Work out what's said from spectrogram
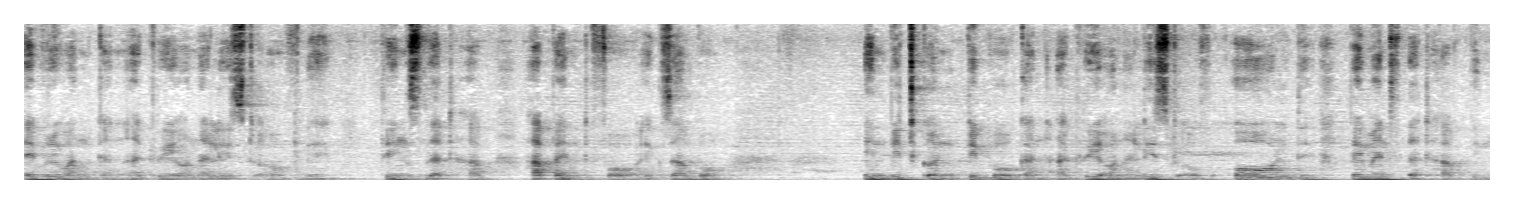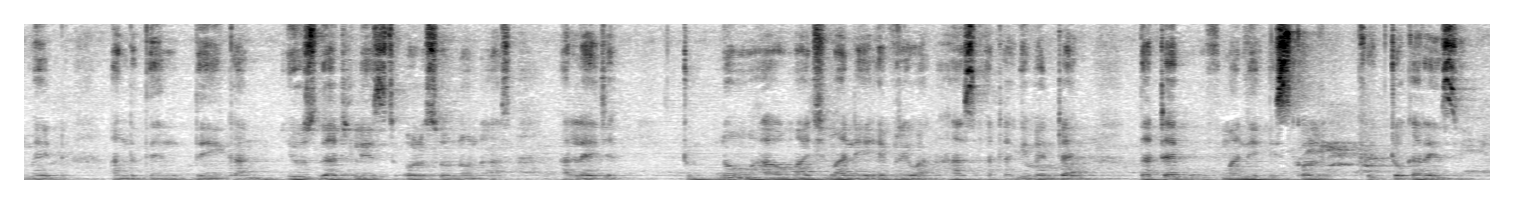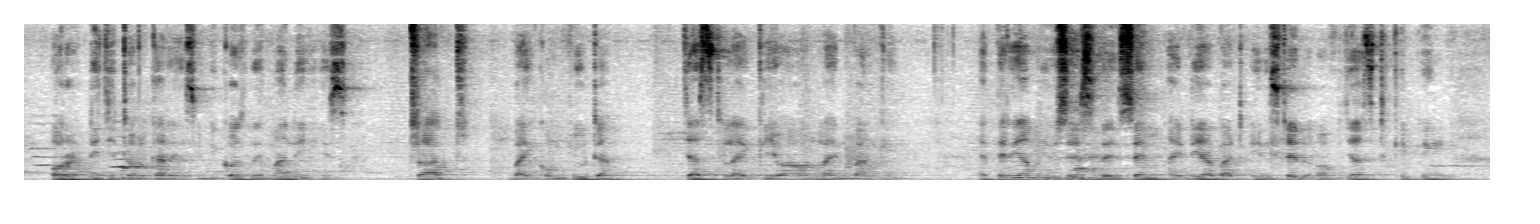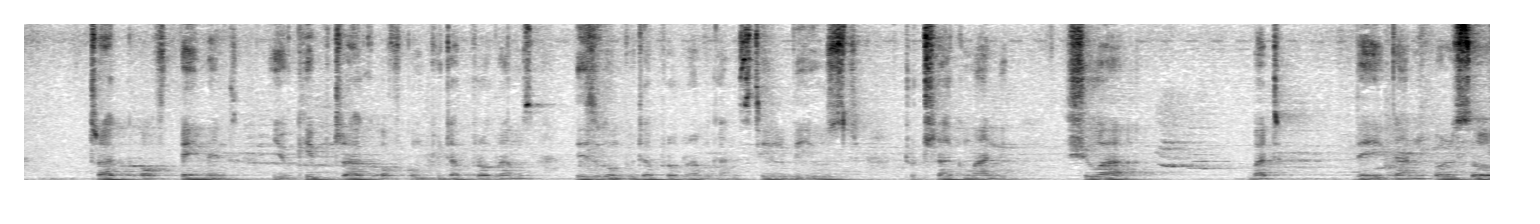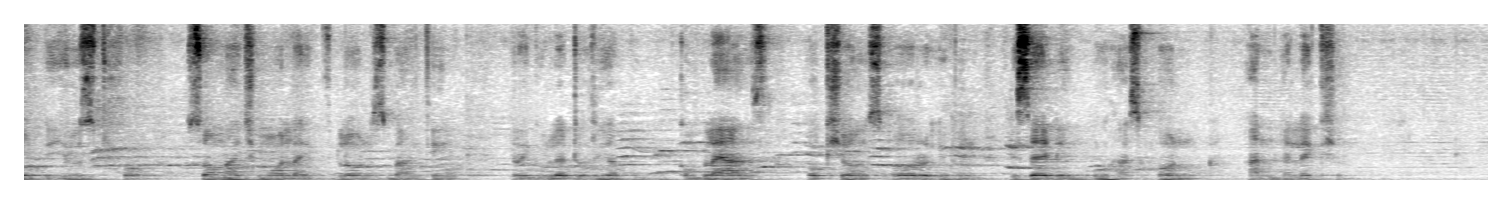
everyone can agree on a list of the things that have happened. For example, in Bitcoin, people can agree on a list of all the payments that have been made, and then they can use that list, also known as a ledger, to know how much money everyone has at a given time. That type of money is called cryptocurrency or digital currency because the money is tracked by computer just like your online banking. Ethereum uses the same idea but instead of just keeping track of payments, you keep track of computer programs. This computer program can still be used to track money, sure, but they can also be used for so much more like loans, banking, regulatory compliance, auctions, or even deciding who has won an election.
